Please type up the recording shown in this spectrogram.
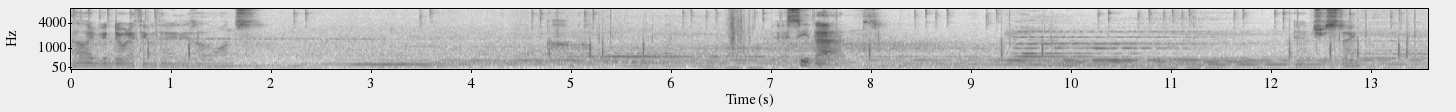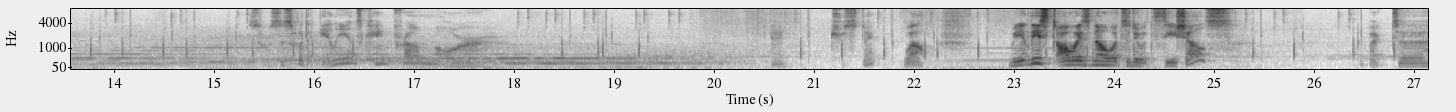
I don't even do anything with any of these other ones. I see that. Interesting. So is this where the aliens came from, or... Interesting. Well, we at least always know what to do with the seashells. Go back to...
